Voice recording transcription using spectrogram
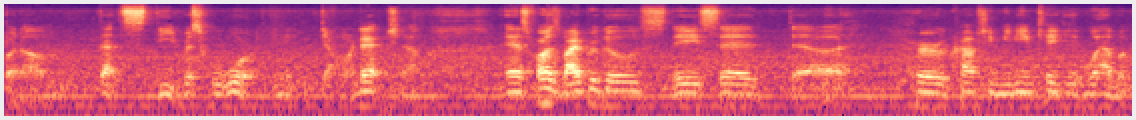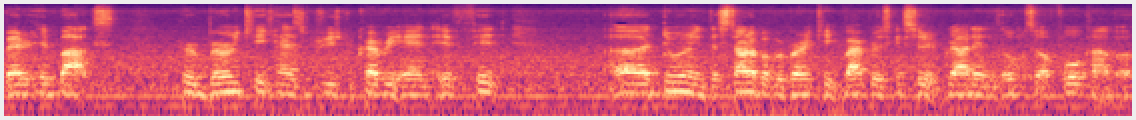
but um, that's the risk reward. You got more damage now. And as far as Viper goes, they said uh, her crouching medium kick will have a better hitbox. Her burn kick has increased recovery, and if hit uh, during the startup of a burn kick, Viper is considered grounded and is open to a full combo.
